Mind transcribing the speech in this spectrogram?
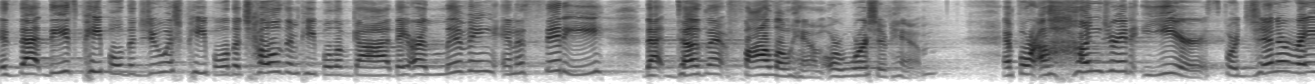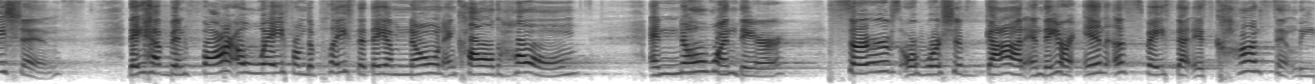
is that these people, the Jewish people, the chosen people of God, they are living in a city that doesn't follow him or worship him. And for a hundred years, for generations, they have been far away from the place that they have known and called home, and no one there serves or worships God, and they are in a space that is constantly,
